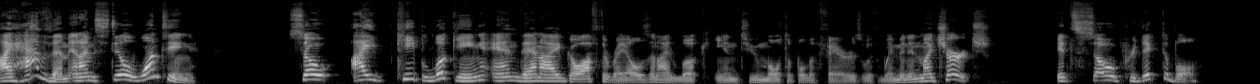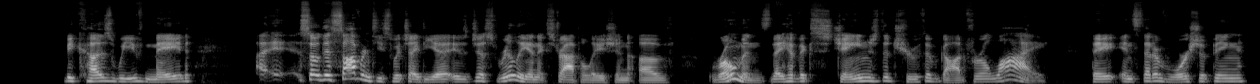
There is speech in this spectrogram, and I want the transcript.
I have them and I'm still wanting. So I keep looking and then I go off the rails and I look into multiple affairs with women in my church. It's so predictable because we've made so this sovereignty switch idea is just really an extrapolation of Romans. They have exchanged the truth of God for a lie. They instead of worshiping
